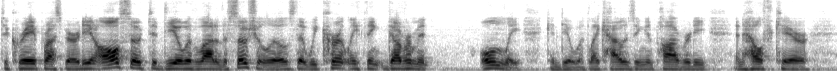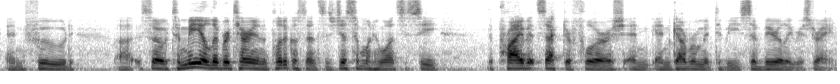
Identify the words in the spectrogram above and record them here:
to create prosperity and also to deal with a lot of the social ills that we currently think government only can deal with, like housing and poverty and health care and food. Uh, so to me, a libertarian in the political sense is just someone who wants to see the private sector flourish and, and government to be severely restrained.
